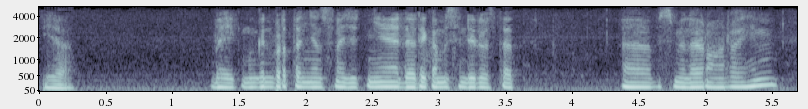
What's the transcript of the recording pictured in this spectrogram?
Ya. Baik, mungkin pertanyaan selanjutnya dari kami sendiri Ustaz. Uh, Bismillahirrahmanirrahim.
